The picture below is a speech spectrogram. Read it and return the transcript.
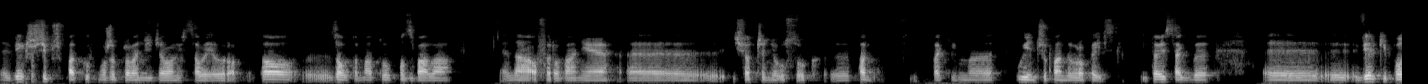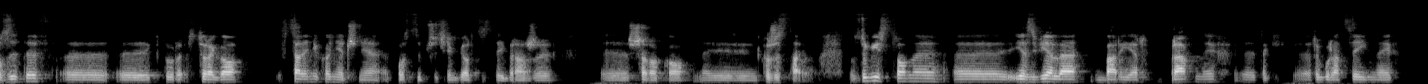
w większości przypadków może prowadzić działalność w całej Europie. To z automatu pozwala na oferowanie e, i świadczenie usług e, w takim e, ujęciu paneuropejskim. I to jest jakby wielki pozytyw, który, z którego wcale niekoniecznie polscy przedsiębiorcy z tej branży szeroko korzystają. Z drugiej strony jest wiele barier prawnych, takich regulacyjnych.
